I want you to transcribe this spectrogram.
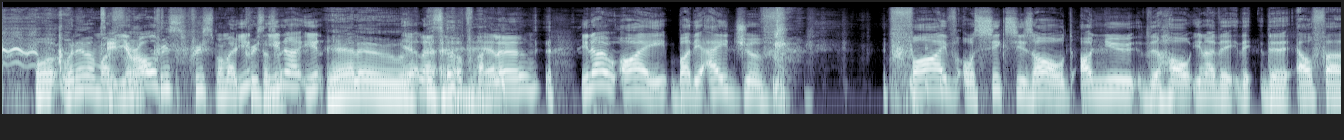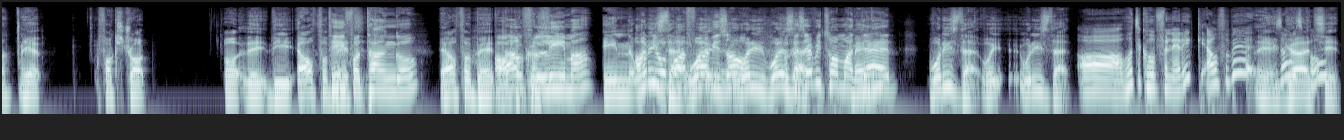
or whenever my 10-year-old? Chris, Chris, my mate You, Chris does you it. know, you, Hello. Yeah, hello. hello. You know, I by the age of five or six years old, I knew the whole. You know, the the, the alpha Yeah, Foxtrot. Or the, the T alphabet. for tango, alphabet. Oh, alpha because- lima. in I what knew is it by that? five What- years old. What is, what is because that? every time my Mandy? dad, What is that? What, what is that? Oh, what's it called? Phonetic alphabet? There you Is go. that what That's called? it.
